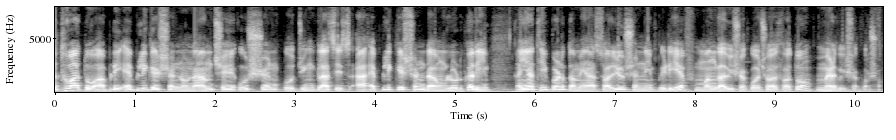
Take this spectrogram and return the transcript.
અથવા તો આપણી એપ્લિકેશનનું નામ છે ઓશિયન કોચિંગ ક્લાસીસ. આ એપ્લિકેશન ડાઉનલોડ કરી અહીંયાથી પણ તમે આ સોલ્યુશનની પીડીએફ મંગાવી શકો છો અથવા તો મેળવી શકો છો.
